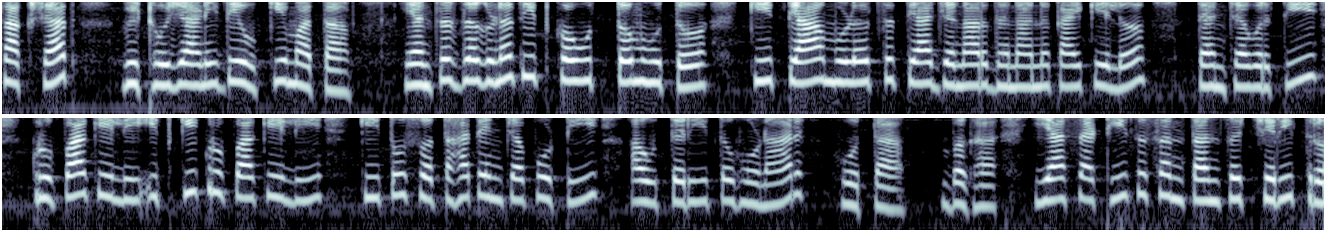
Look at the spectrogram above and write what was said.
साक्षात विठोजी आणि देवकी माता. यांचं जगणंच इतकं उत्तम होतं की त्यामुळंच त्या जनार्दनानं काय केलं? त्यांच्यावरती कृपा केली इतकी कृपा केली की तो स्वतः त्यांच्या पोटी अवतरित होणार होता. बघा यासाठीच संतांचं चरित्र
